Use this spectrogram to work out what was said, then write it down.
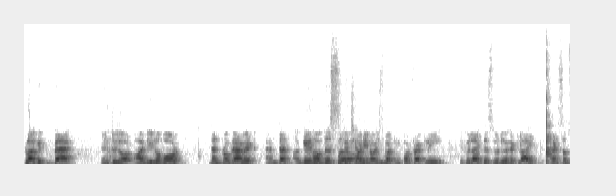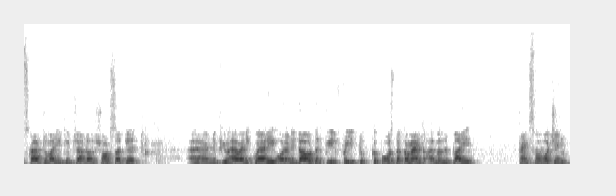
plug it back into your Arduino board then program it and then again now this uh, Arduino is working perfectly. If you like this video hit like and subscribe to my YouTube channel short circuit and if you have any query or any doubt then feel free to post the comment. I will reply. Thanks for watching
